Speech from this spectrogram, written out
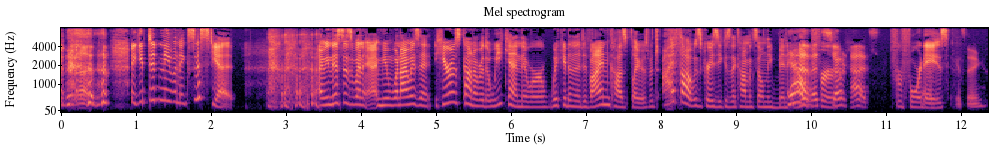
Like, it didn't even exist yet. I mean, this is when I mean when I was at Heroes Con over the weekend, there were Wicked and the Divine cosplayers, which I thought was crazy because the comic's only been Yeah, out that's for so nuts. for four days. Amazing.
